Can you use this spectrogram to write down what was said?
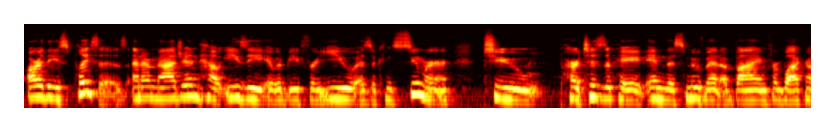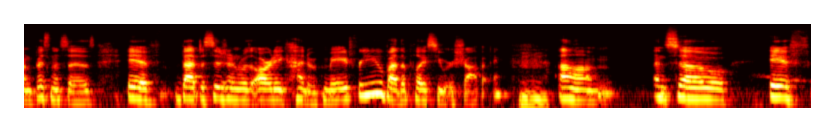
are these places. And imagine how easy it would be for you as a consumer to participate in this movement of buying from black owned businesses if that decision was already kind of made for you by the place you were shopping. Um, and so if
